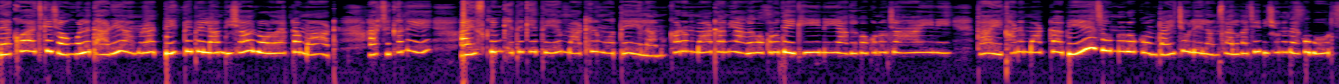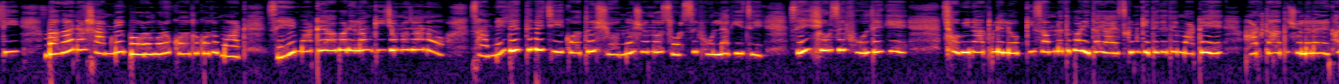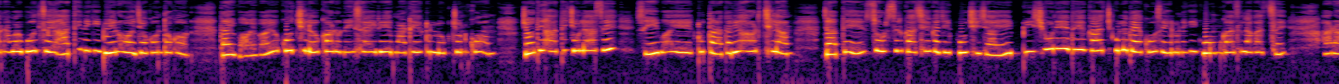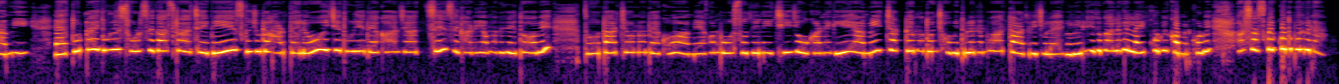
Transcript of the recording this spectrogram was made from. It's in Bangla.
দেখো, আজকে জঙ্গলের ধারে আমরা দেখতে পেলাম বিশাল বড় একটা মাঠ। আর সেখানে আইসক্রিম খেতে খেতে মাঠের মধ্যে এলাম। কারণ মাঠ আমি আগে কখনো দেখিনি, আগে কখনো যাইনি। তাই এখানে মাঠটা বেশ অন্যরকম। তাই চলে এলাম। শাল গাছের পিছনে দেখো, ভর্তি বাগান আর সামনে বড় বড় কত কত মাঠ। সেই মাঠে আবার এলাম, কি জন্য জানো? সামনেই দেখতে পেয়েছি কত সুন্দর সুন্দর সর্ষে ফুল লাগিয়েছে। সেই সর্ষে ফুল দেখে লোভ কি সামলাতে পারি? তাই আইসক্রিম খেতে খেতে মাঠে হাঁটতে হাঁটতে চলে এলাম। এখানে আবার বলছে, হাতি নাকি বের হয় যখন তখন? তাই ভয় ভয়ও করছিল, কারণ এই সাইডে মাঠে একটু লোকজন কম। যদি হাতি চলে আসে, সেই ভয়ে একটু তাড়াতাড়ি হাঁটছিলাম, যাতে সর্ষের কাছে কাছে পৌঁছে যায়। পিছনে দিয়ে গাছগুলো দেখো, সেগুলো নাকি গম গাছ লাগাচ্ছে। আর আমি এতটাই দূরে সর্ষে গাছটা আছে, বেশ কিছুটা হাঁটতে হলে দূরে দেখা যাচ্ছে সেখানে আমাদের যেতে হবে। তো তার জন্য দেখো, আমি এখন প্রস্তুতি নিচ্ছি যে ওখানে গিয়ে আমি চারটে মতন ছবি তুলে নেব। আর তাড়াতাড়ি চলে আসবে। ভিডিও যদি ভালো লাগে লাইক করবে কমেন্ট করবে, আর সাবস্ক্রাইব করতে বলবে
